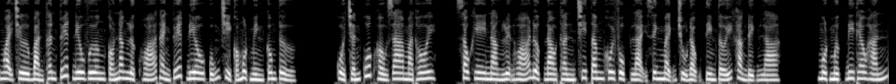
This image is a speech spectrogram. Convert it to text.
Ngoại trừ bản thân Tuyết Điêu Vương có năng lực hóa thành Tuyết Điêu cũng chỉ có một mình công tử của Trấn Quốc Hầu gia mà thôi. Sau khi nàng luyện hóa được đào thần chi tâm khôi phục lại sinh mệnh chủ động tìm tới khẳng định là một mực đi theo hắn,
